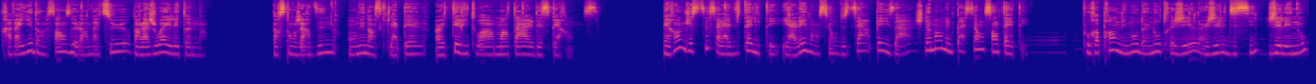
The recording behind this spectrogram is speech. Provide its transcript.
Travailler dans le sens de leur nature, dans la joie et l'étonnement. Lorsqu'on jardine, on est dans ce qu'il appelle un territoire mental d'espérance. Mais rendre justice à la vitalité et à l'invention du tiers paysage demande une patience entêtée. Pour reprendre les mots d'un autre Gilles, un Gilles d'ici, Gilles Hénaud,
